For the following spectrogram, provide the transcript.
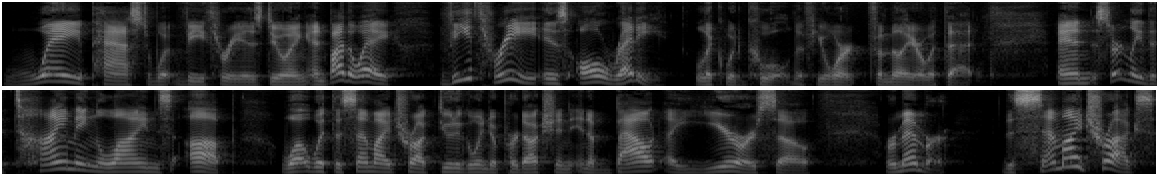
way past what V3 is doing. And by the way, V3 is already liquid cooled, if you weren't familiar with that. And certainly the timing lines up what with the semi truck due to go into production in about a year or so. Remember, the semi trucks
